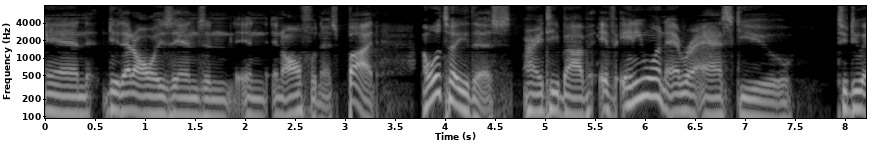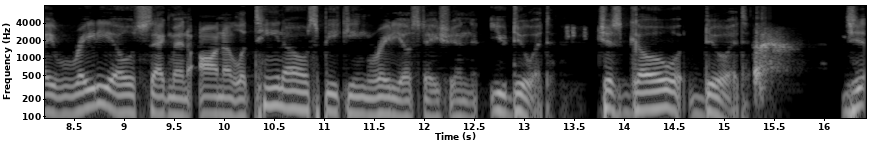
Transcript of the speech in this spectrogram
and dude, that always ends in in, in awfulness. But I will tell you this, all right, T Bob, if anyone ever asks you to do a radio segment on a Latino speaking radio station, you do it. Just go do it. Ju-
